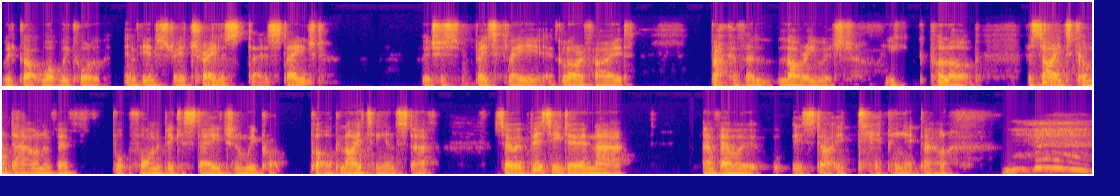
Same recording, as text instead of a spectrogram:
we'd got what we call in the industry a trailer st- stage, which is basically a glorified back of a lorry, which you pull up, the sides come down, and they've form a bigger stage, and we put up lighting and stuff. So we're busy doing that, and then we, it started tipping it down,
